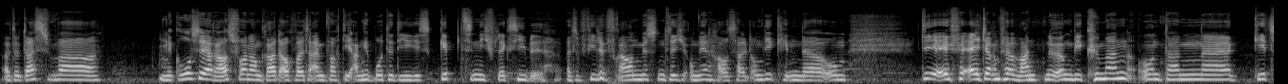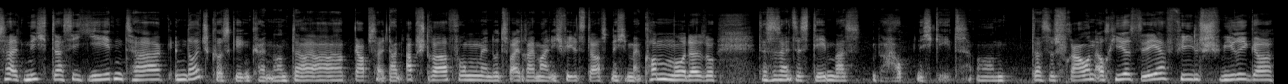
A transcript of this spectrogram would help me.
Also das war eine große Herausforderung, gerade auch, weil es einfach die Angebote, die es gibt, sind nicht flexibel. Also viele Frauen müssen sich um den Haushalt, um die Kinder, um die älteren Verwandten irgendwie kümmern und dann äh, geht's halt nicht, dass sie jeden Tag in Deutschkurs gehen können. Und da gab's halt dann Abstrafungen, wenn du zwei, dreimal nicht fehlst, darfst nicht mehr kommen oder so. Das ist ein System, was überhaupt nicht geht. Und dass es Frauen auch hier sehr viel schwieriger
